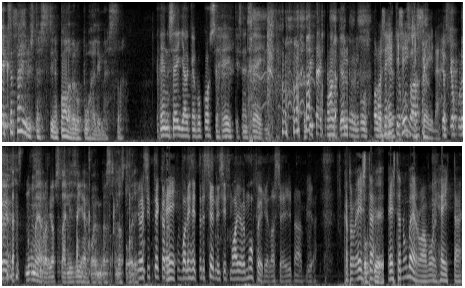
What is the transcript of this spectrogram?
Eikö sä päivystä siinä palvelupuhelimessa? En sen jälkeen, kun Kosse heitti sen seinään. Pitääkö hankkia nyörin uusi palvelu? Ai se heitti Jos joku senkin saa- seinään. Jos joku löytää sen numero jostain, niin siihen voi myös aina soittaa. Joo, ja sitten kato, Ei. kun mä olin heittänyt sen, niin sit mä ajoin mopedilla seinään vielä. Kato, ei sitä, Okei. ei sitä numeroa voi heittää,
